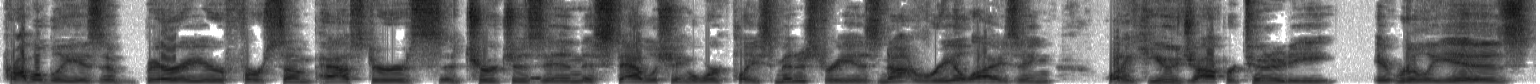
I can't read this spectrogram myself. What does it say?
probably is a barrier for some pastors, uh, churches in establishing a workplace ministry is not realizing what a huge opportunity it really is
